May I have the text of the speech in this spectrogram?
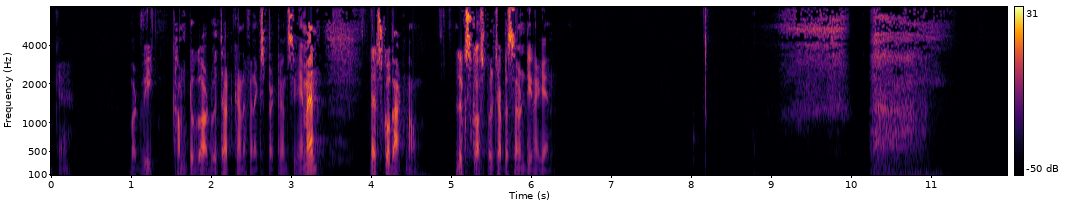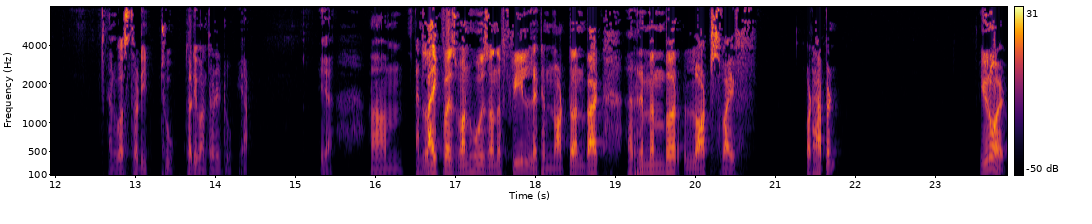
Okay. But we come to God with that kind of an expectancy. Amen. Let's go back now. Luke's Gospel chapter 17 again. And verse 32, 31, 32. Yeah. Yeah. Um, and likewise, one who is on the field, let him not turn back. Remember Lot's wife. What happened? You know it.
